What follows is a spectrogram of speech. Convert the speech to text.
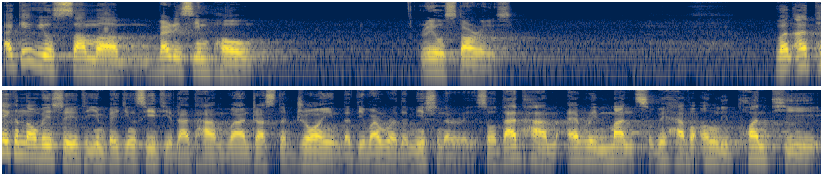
I give you some uh, very simple, real stories. When I take a novitiate in Beijing City, that time when I just joined the Divine Missionary, so that time every month we have only 20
